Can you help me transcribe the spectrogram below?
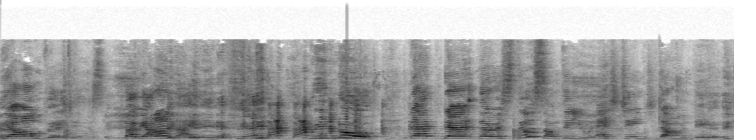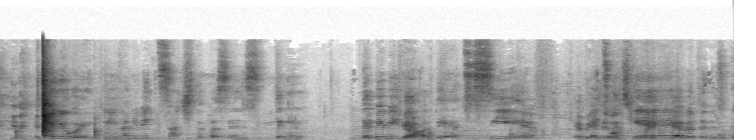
we are all virgins, we are not naive. we know that there, there is still something you exchange down there. Anyway, you can even touch the person's thing, the baby Okay. down there, to see if Everything it's is okay, working. everything is Okay.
